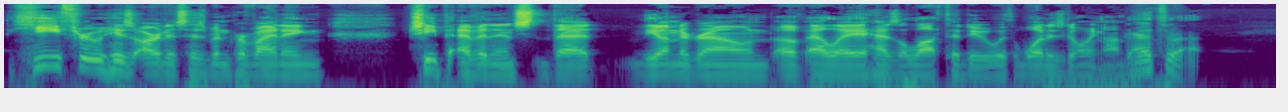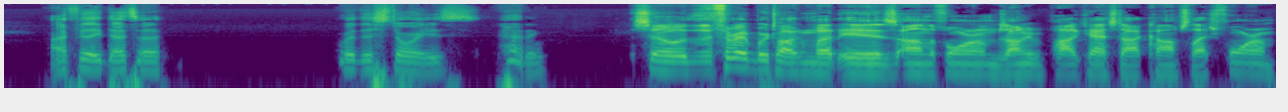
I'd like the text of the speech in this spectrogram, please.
he through his artist has been providing cheap evidence that the underground of LA has a lot to do with what is going on. here. that's what I, I feel like that's a where this story is heading. So the thread we're talking about is on the forum, zombiepodcast.com slash forum,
